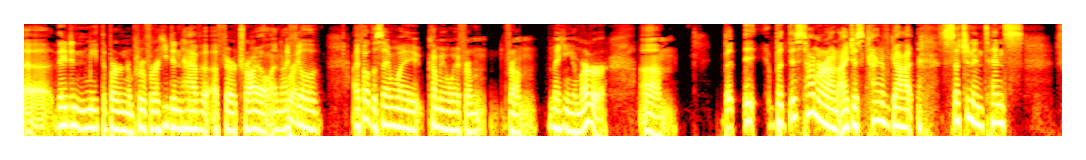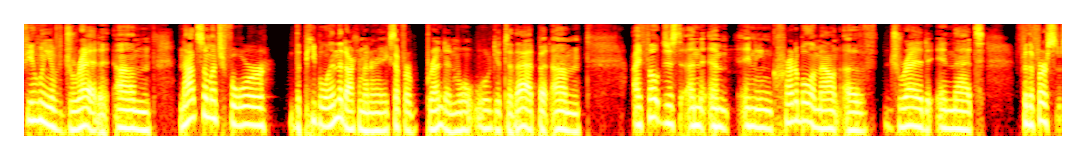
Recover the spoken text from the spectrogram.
uh, they didn't meet the burden of proof or he didn't have a, a fair trial, and I Right. feel I felt the same way coming away from from making a murderer. Um, but it, but this time around, I just kind of got such an intense feeling of dread. Um, not so much for the people in the documentary, except for Brendan. We'll we'll get to that, but um, I felt just an an, incredible amount of dread in that for the first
